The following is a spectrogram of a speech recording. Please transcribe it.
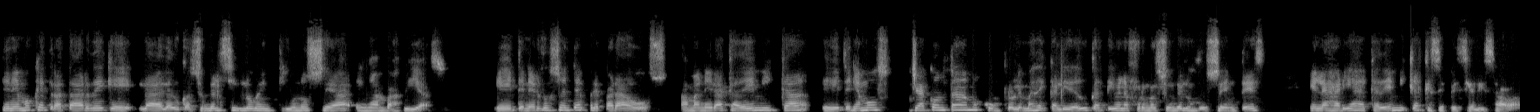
Tenemos que tratar de que la, educación del siglo XXI sea en ambas vías. Eh, tener docentes preparados a manera académica. Eh, teníamos, ya contábamos con problemas de calidad educativa en la formación de los docentes en las áreas académicas que se especializaban.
